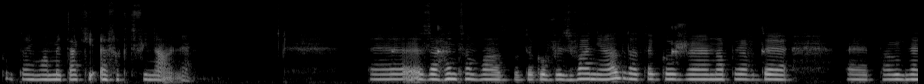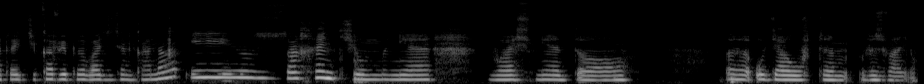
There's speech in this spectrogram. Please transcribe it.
Tutaj mamy taki efekt finalny. E, zachęcam Was do tego wyzwania, dlatego że naprawdę Paulina tutaj ciekawie prowadzi ten kanał i zachęcił mnie właśnie do e, udziału w tym wyzwaniu.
